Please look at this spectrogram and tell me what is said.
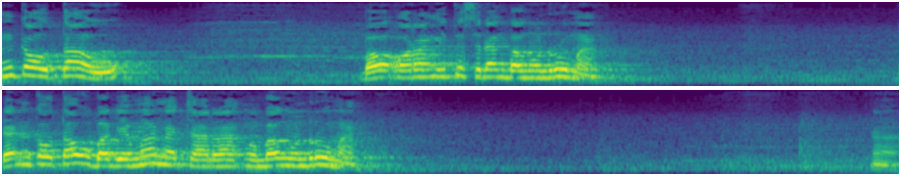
engkau tahu bahwa orang itu sedang bangun rumah dan engkau tahu bagaimana cara membangun rumah. Nah,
